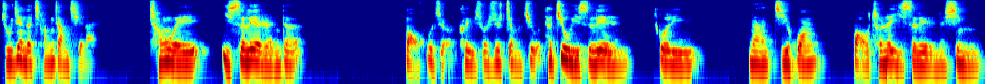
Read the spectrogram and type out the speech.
逐渐的成长起来，成为以色列人的保护者，可以说是拯救他救以色列人脱离那饥荒，保存了以色列人的性命。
